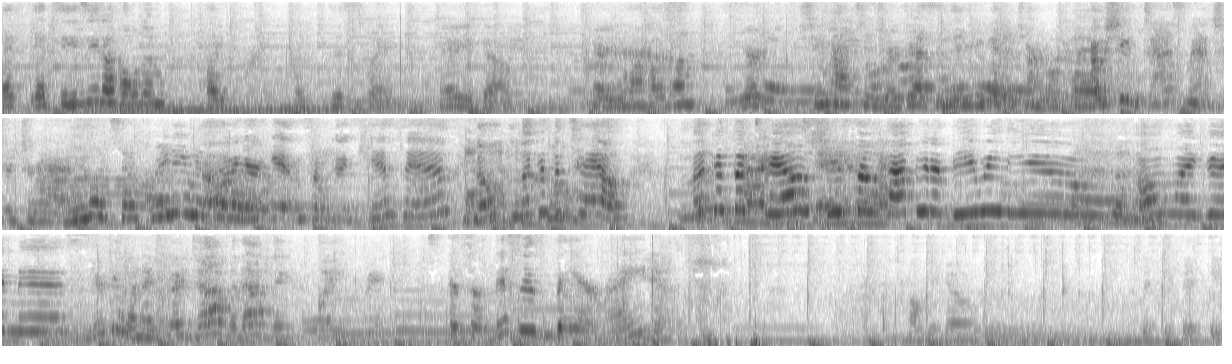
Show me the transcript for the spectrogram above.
It, it's easy to hold them like like this way. There you go. Here, you want to hold one? Your, she matches your dress, and then you get a turn, okay? Oh, she does match your dress. you look so pretty with Oh, her. you're getting some good kisses. Oh, look at the tail. Look at the tail. She's so happy to be with you. Oh my goodness. You're doing a good job with that big boy. And so this is Bear, right? Yes. I'll we go 50-50,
